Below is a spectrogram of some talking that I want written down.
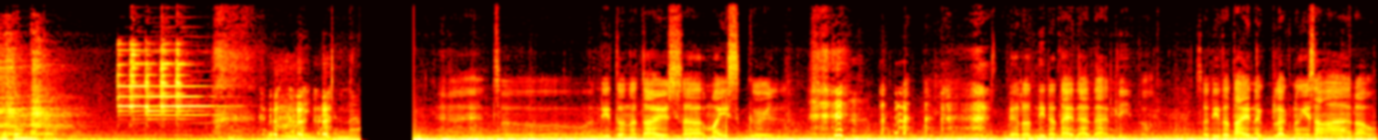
gutom na to. Ayan, so andito na tayo sa Mais Girl. Pero hindi na tayo dadaan dito. So dito tayo nag-vlog ng isang araw.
